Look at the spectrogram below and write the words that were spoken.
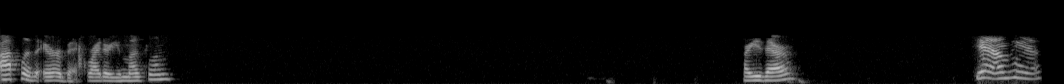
Afla is Arabic, right? Are you Muslim? Are you there? Yeah, I'm here.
